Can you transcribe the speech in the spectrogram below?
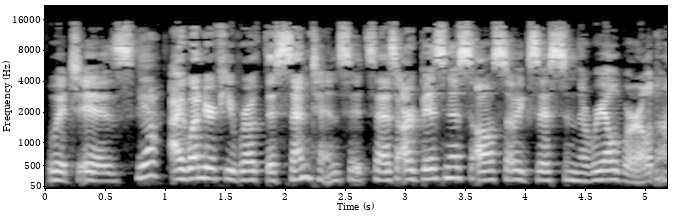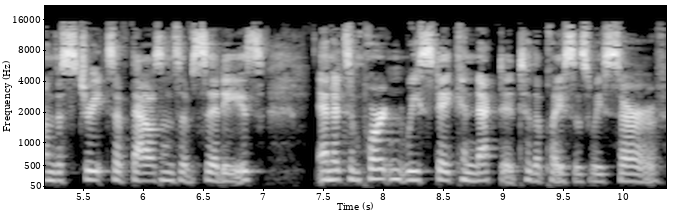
which is, yeah. I wonder if you wrote this sentence. It says, our business also exists in the real world on the streets of thousands of cities. And it's important we stay connected to the places we serve.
